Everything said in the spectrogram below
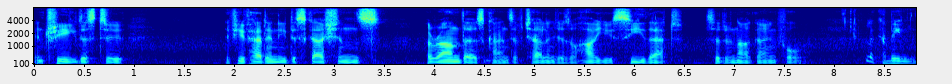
intrigued as to if you've had any discussions around those kinds of challenges or how you see that sort of now going forward. Look, I mean,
